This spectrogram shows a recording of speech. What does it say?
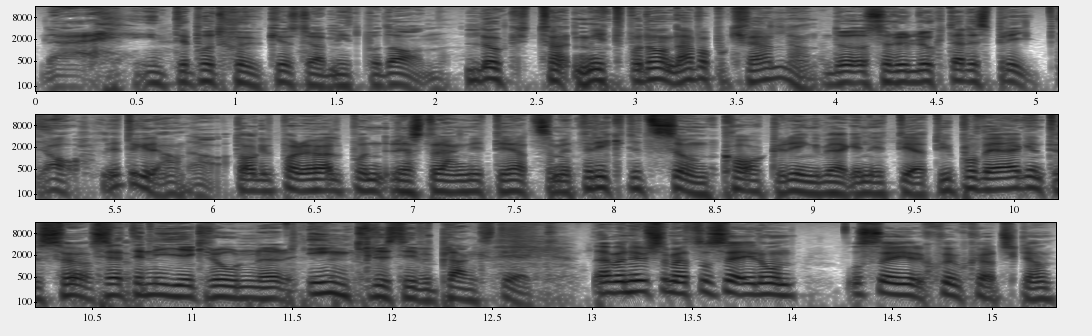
Nej, inte på ett sjukhus tror jag, mitt på dagen. Luktar mitt på dagen, det här var på kvällen. Då, så du luktade sprit? Ja, lite grann. Ja. Tagit ett par öl på restaurang 91 som ett riktigt sunkak, Ringvägen 91. Vi är på vägen till Sös. 39 kronor inklusive plankstek. Nej, men hur som helst så säger hon, och säger sjuksköterskan,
